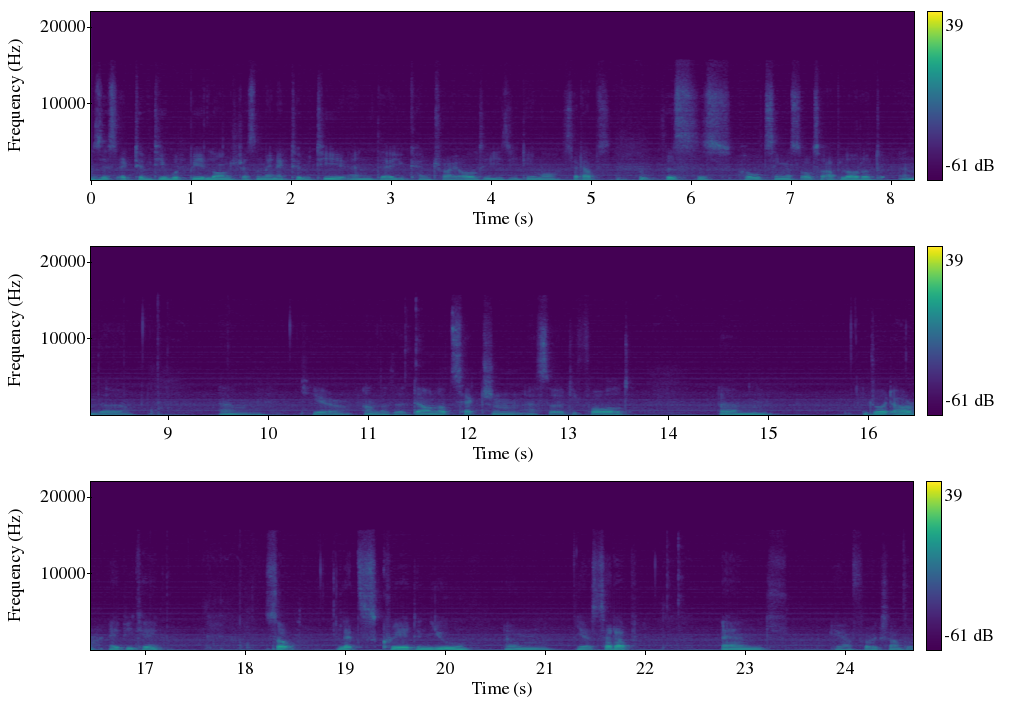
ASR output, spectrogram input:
this activity would be launched as a main activity and there you can try all the easy demo setups. This, this whole thing is also uploaded in the um, here under the download section as a default um, DroidAR APK. So let's create a new um, yeah setup and yeah for example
